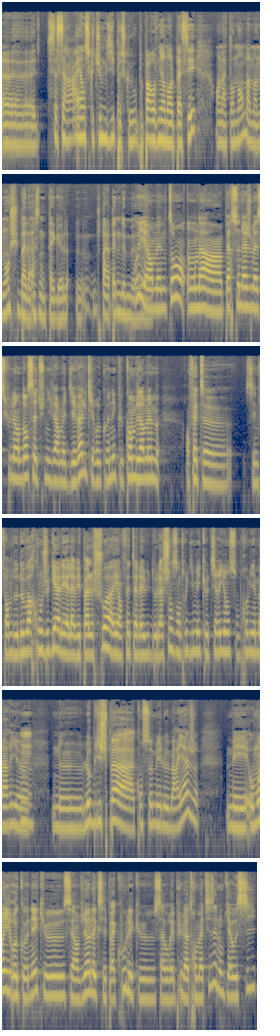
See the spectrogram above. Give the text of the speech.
Euh, ça sert à rien ce que tu me dis parce qu'on peut pas revenir dans le passé. En attendant, bah maintenant je suis badass donc ta gueule. Euh, c'est pas la peine de me. Oui, et en même temps, on a un personnage masculin dans cet univers médiéval qui reconnaît que quand bien même, en fait, euh, c'est une forme de devoir conjugal et elle avait pas le choix et en fait, elle a eu de la chance entre guillemets que Tyrion, son premier mari, euh, Mm. ne l'oblige pas à consommer le mariage. Mais au moins, il reconnaît que c'est un viol et que c'est pas cool et que ça aurait pu la traumatiser. Donc il y a aussi,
